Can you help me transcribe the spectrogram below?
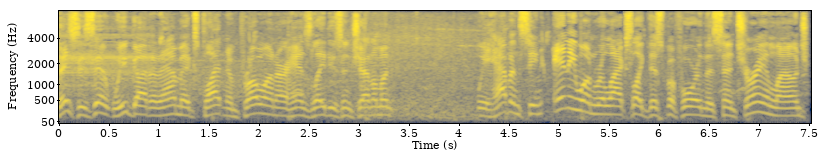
This is it. We've got an Amex Platinum Pro on our hands, ladies and gentlemen. We haven't seen anyone relax like this before in the Centurion Lounge.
